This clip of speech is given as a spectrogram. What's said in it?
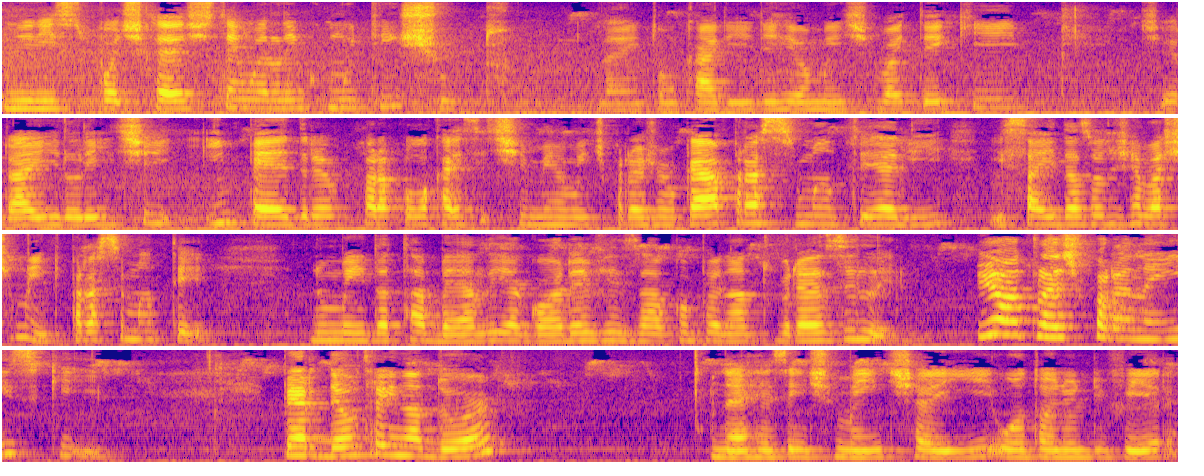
no início do podcast tem um elenco muito enxuto, né? Então o Carilli realmente vai ter que tirar leite em pedra para colocar esse time realmente para jogar, para se manter ali e sair da zona de rebaixamento, para se manter no meio da tabela e agora é visar o Campeonato Brasileiro. E o Atlético Paranaense que perdeu o treinador, né, recentemente aí, o Antônio Oliveira,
